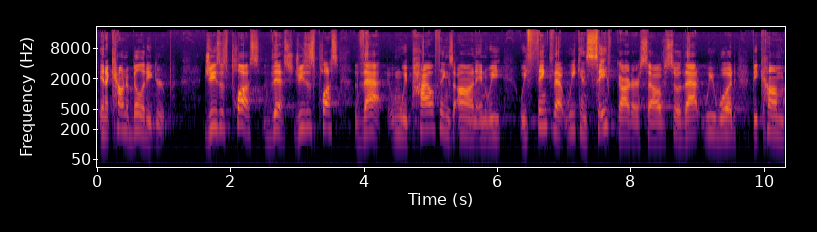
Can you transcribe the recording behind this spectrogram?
an accountability group. Jesus plus this, Jesus plus that. When we pile things on and we, we think that we can safeguard ourselves so that we would become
